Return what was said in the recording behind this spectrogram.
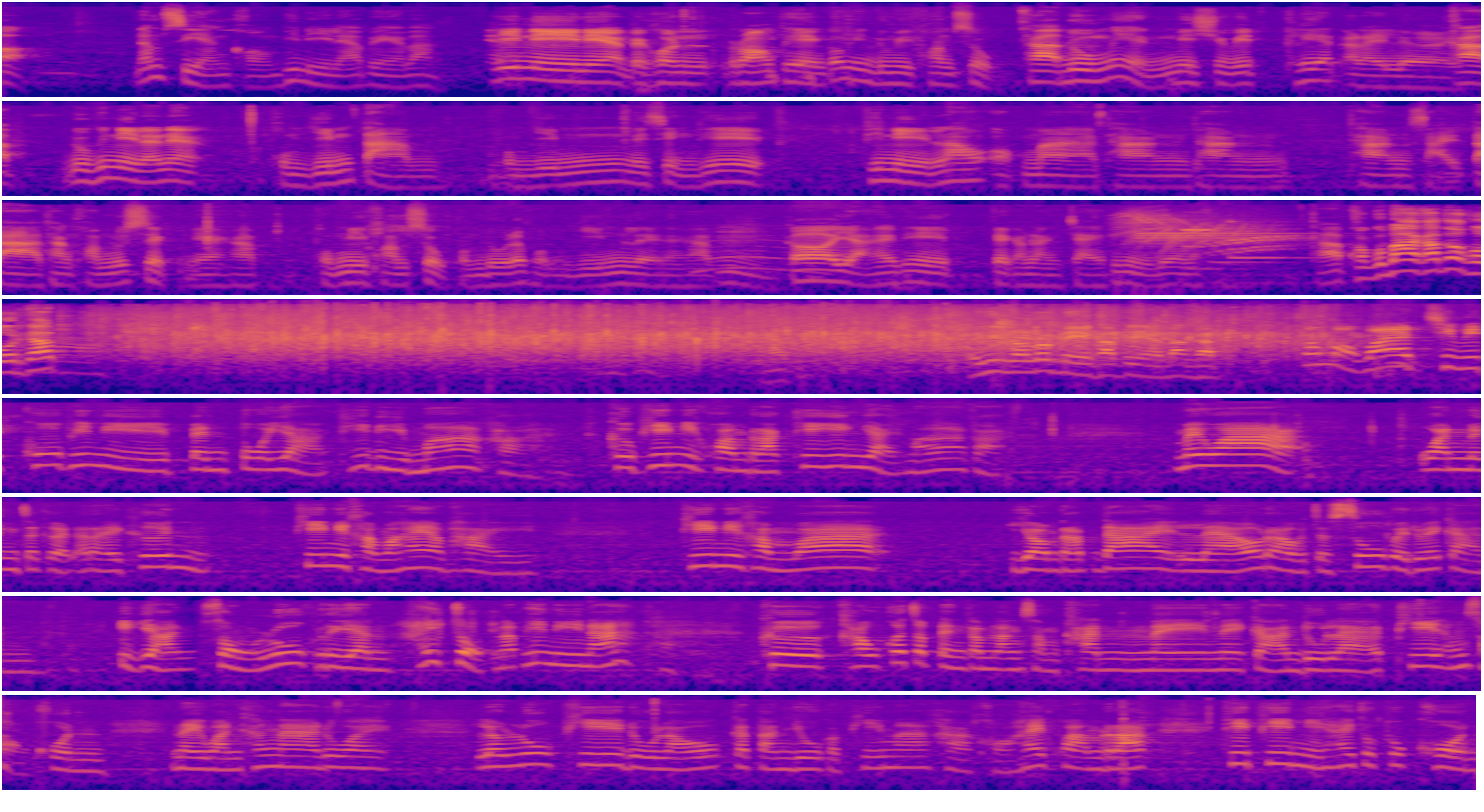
น้ำเสียงของพี่นีแล้วเป็นยังไงบ้าง พี่นีเนี่ยเป็นคนร้องเพลงก็มีดูมีความสุข ครับดูไม่เห็นมีชีวิตเครียดอะไรเลยครับ ดูพี่นีแล้วเนี่ยผมยิ้มตาม ผมยิ้มในสิ่งที่พี่นีเล่าออกมาทางทางทางสายตาทางความรู้สึกเนี่ยครับผมมีความสุขผมดูแล้วผมยิ้มเลยนะครับ ก็อยากให้พี่นีเป็นกำลังใจให้พี่นีด้วยนะครับ ครับ ขอบคุณมากครับต้องโขนครับครับแล้วที่น้องรถเมย์ครับเป็นยังไงบ้างครับ ต้องบอกว่าชีวิตคู่พี่นีเป็นตัวอย่างที่ดีมากค่ะ คือพี่มีความรักที่ยิ่งใหญ่มากอะไม่ว่าวันหนึ่งจะเกิดอะไรขึ้น พี่มีคำว่าให้อภัย พี่มีคำว่ายอมรับได้แล้วเราจะสู้ไปด้วยกัน อีกอย่างส่งลูกเรียนให้จบนะพี่นีนะ คือเขาก็จะเป็นกำลังสำคัญในในการดูแลพี่ทั้งสองคนในวันข้างหน้าด้วย แล้วลูกพี่ดูแล้วกระตันยูกับพี่มากค่ะ ขอให้ความรักที่พี่มีให้ทุกๆ คน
